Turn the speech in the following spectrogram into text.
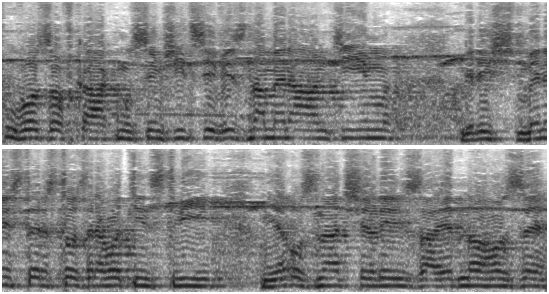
v uvozovkách, musím říct si, vyznamenán tím, když ministerstvo zdravotnictví mě označili za jednoho ze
